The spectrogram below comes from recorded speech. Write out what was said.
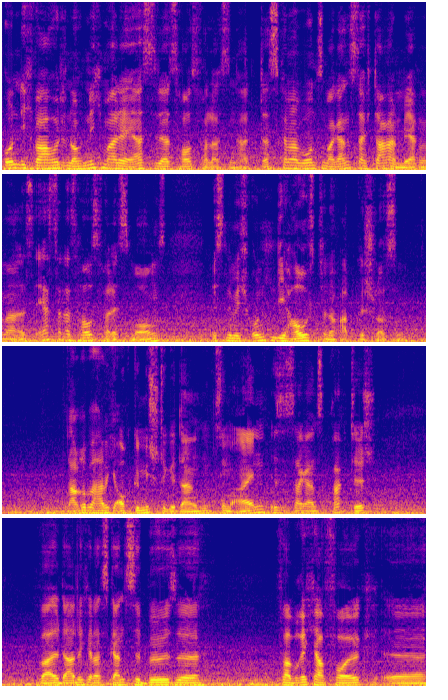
Und ich war heute noch nicht mal der Erste, der das Haus verlassen hat. Das kann man bei uns immer ganz leicht daran merken. Wenn man als Erster das Haus verlässt morgens, ist nämlich unten die Haustür noch abgeschlossen. Darüber habe ich auch gemischte Gedanken. Zum einen ist es ja ganz praktisch, weil dadurch ja das ganze böse Verbrechervolk äh,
